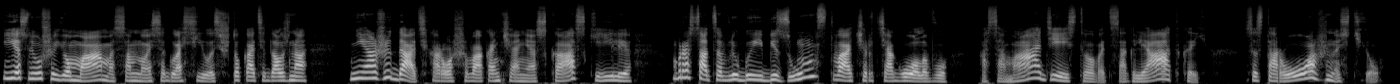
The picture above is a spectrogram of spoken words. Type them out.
Если уж ее мама со мной согласилась, что Катя должна не ожидать хорошего окончания сказки или бросаться в любые безумства, очертя голову, а сама действовать с оглядкой, с осторожностью,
